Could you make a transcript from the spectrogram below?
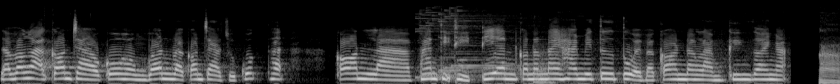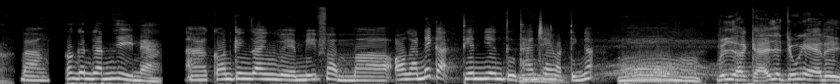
Dạ vâng ạ, con chào cô Hồng Vân và con chào chú Quốc Thận. Con là Phan Thị Thủy Tiên, con năm nay 24 tuổi và con đang làm kinh doanh ạ. à. Vâng, con kinh doanh gì nè à, con kinh doanh về mỹ phẩm ờ, organic ạ, thiên nhiên từ than tre hoạt tính ạ. ừ. bây giờ kể cho chú nghe đi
